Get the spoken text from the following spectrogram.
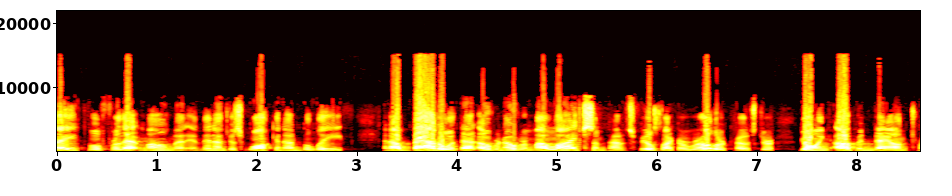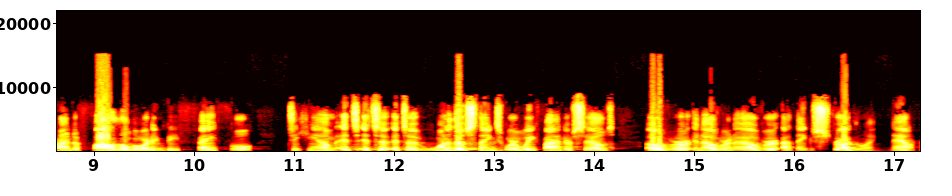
faithful for that moment, and then I just walk in unbelief. And I battle with that over and over. My life sometimes feels like a roller coaster going up and down, trying to follow the Lord and be faithful to Him. It's, it's, a, it's a, one of those things where we find ourselves over and over and over, I think, struggling. Now,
